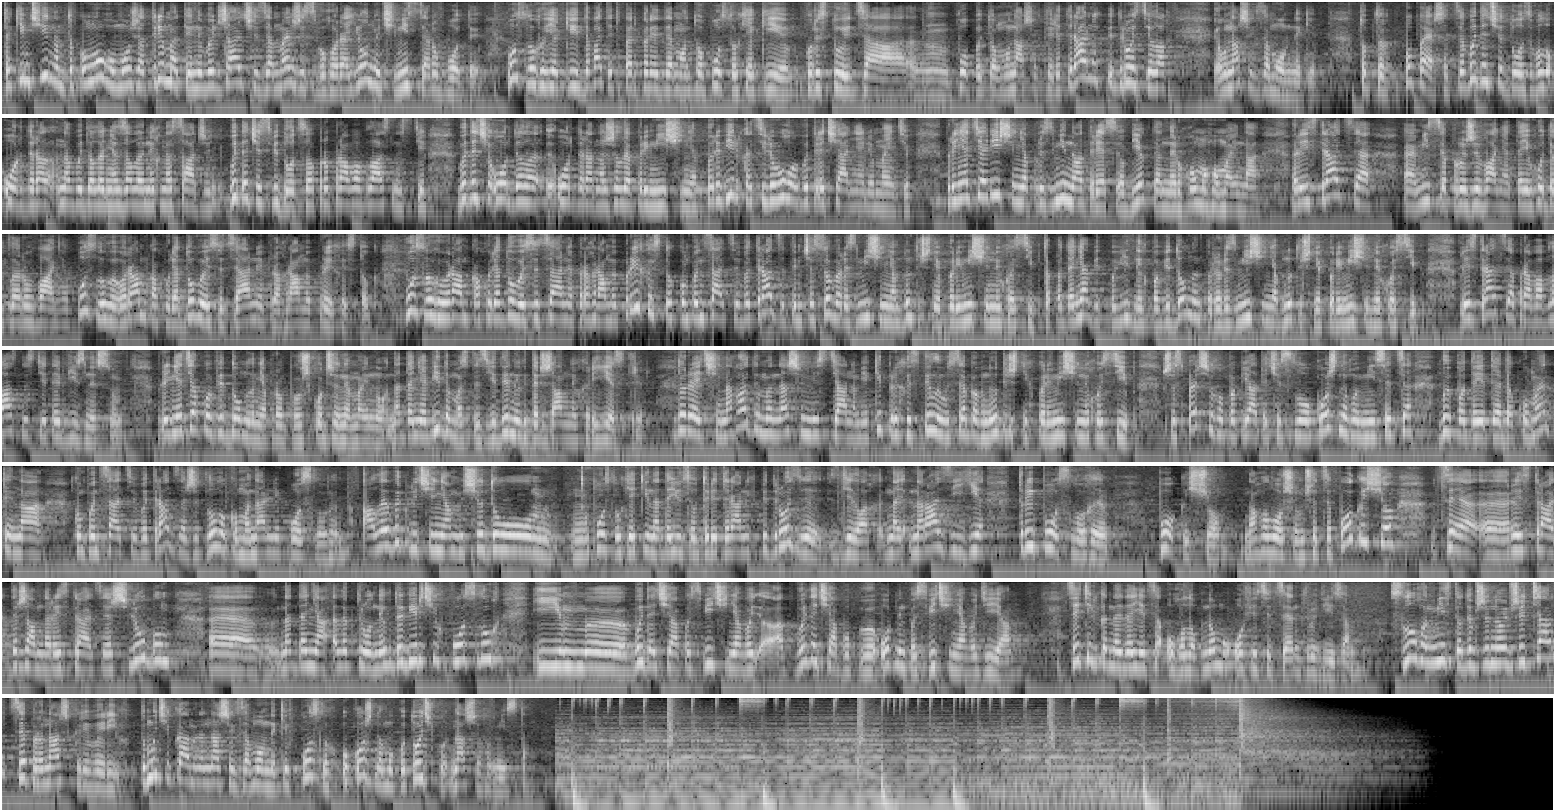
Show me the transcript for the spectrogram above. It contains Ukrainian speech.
Таким чином, допомогу може отримати, не виїжджаючи за межі свого району чи місця роботи. Послуги, які давайте тепер перейдемо до послуг, які користуються попитом у наших територіальних підрозділах, е, у наших замовників. Тобто, по-перше, це видача дозволу ордера на видалення зелених насаджень, видача свідоцтва про право власності, видача ордера, ордера на жиле приміщення, перевірка цільового витрачання елементів, прийняття рішення про зміну адреси об'єкта нерухомого майна, реєстрація е, місця проживання та його декларування, послуги у рамках урядової соціальної програми прихисток, послуги у рамках урядової соціальної програми прихисток, компенсація витрат за тимчасове розміщення внутрішньо переміщених осіб та подання відповідних повідомлень про розміщення внутрішньо переміщених осіб, реєстрація права власності та бізнесу, прийняття повідомлення про пошкоджене майно, надання відомостей з єдиних державних реєстрів. До речі, нагадуємо нашим містянам, які прихистили у себе внутрішніх переміщених осіб, що з 1 по 5 число кожного місяця ви подаєте документи на компенсацію витрат за житлово-комунальні послуги. Але виключенням щодо послуг, які надаються у територіальних підрозділах, на- наразі є три послуги. Поки що наголошуємо, що це поки що. Це е, реєстра... державна реєстрація шлюбу, е, надання електронних довірчих послуг і е, видача посвідчення видача або обмін посвідчення водія. Це тільки надається у головному офісі центру віза. Слоган міста довжиною в життя це про наш кривий ріг. Тому чекаємо на наших замовників послуг у кожному куточку нашого міста.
